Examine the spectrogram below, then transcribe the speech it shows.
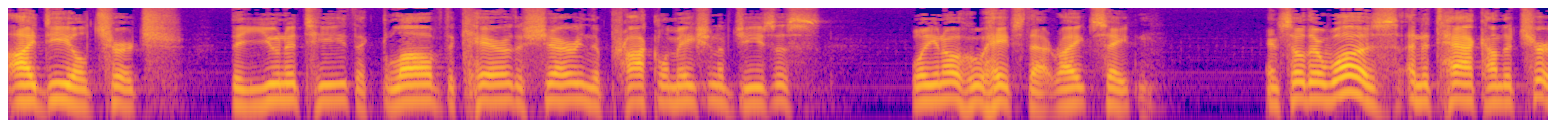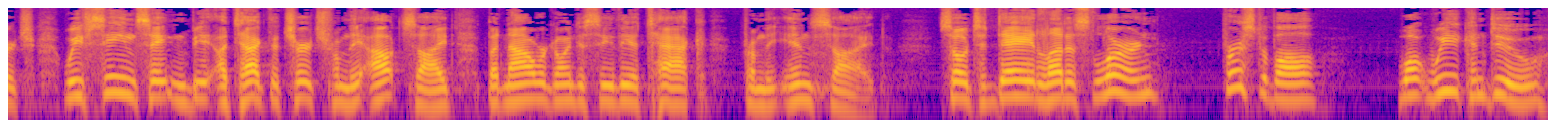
ideal church, the unity, the love, the care, the sharing, the proclamation of Jesus. Well, you know who hates that, right? Satan. And so there was an attack on the church. We've seen Satan be, attack the church from the outside, but now we're going to see the attack from the inside. So today, let us learn, first of all, what we can do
